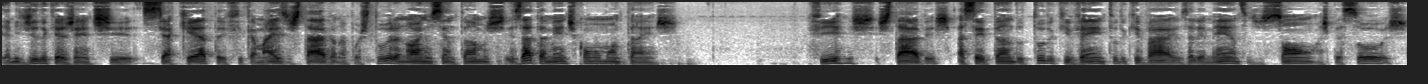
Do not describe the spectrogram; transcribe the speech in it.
E à medida que a gente se aquieta e fica mais estável na postura, nós nos sentamos exatamente como montanhas, firmes, estáveis, aceitando tudo que vem, tudo que vai, os elementos, o som, as pessoas.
